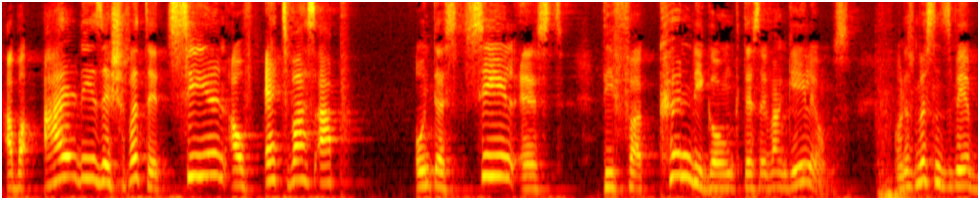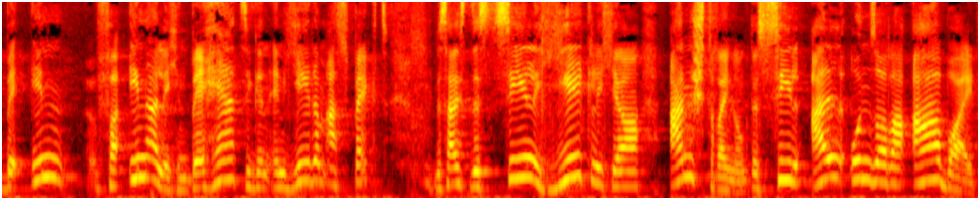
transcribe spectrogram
aber all diese Schritte zielen auf etwas ab. Und das Ziel ist die Verkündigung des Evangeliums. Und das müssen wir verinnerlichen, beherzigen in jedem Aspekt. Das heißt, das Ziel jeglicher Anstrengung, das Ziel all unserer Arbeit,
